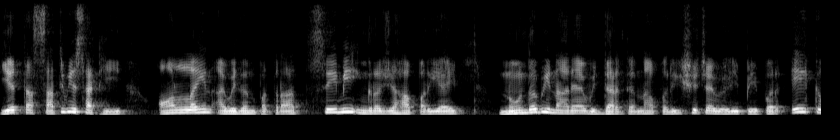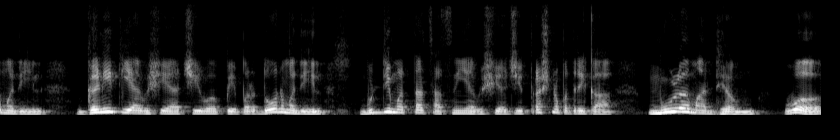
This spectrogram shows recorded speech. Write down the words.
इयत्ता सातवीसाठी ऑनलाईन आवेदनपत्रात सेमी इंग्रजी हा पर्याय नोंदविणाऱ्या विद्यार्थ्यांना परीक्षेच्या वेळी पेपर एकमधील गणित या विषयाची व पेपर दोनमधील बुद्धिमत्ता चाचणी या विषयाची प्रश्नपत्रिका मूळ माध्यम व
